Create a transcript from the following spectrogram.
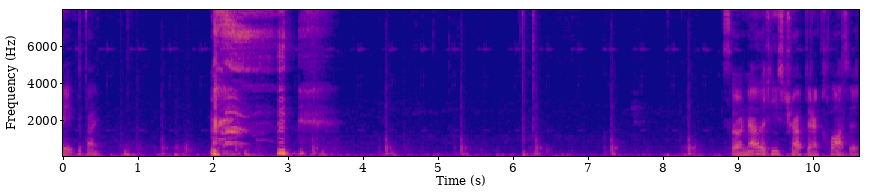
Okay, goodbye. so now that he's trapped in a closet,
